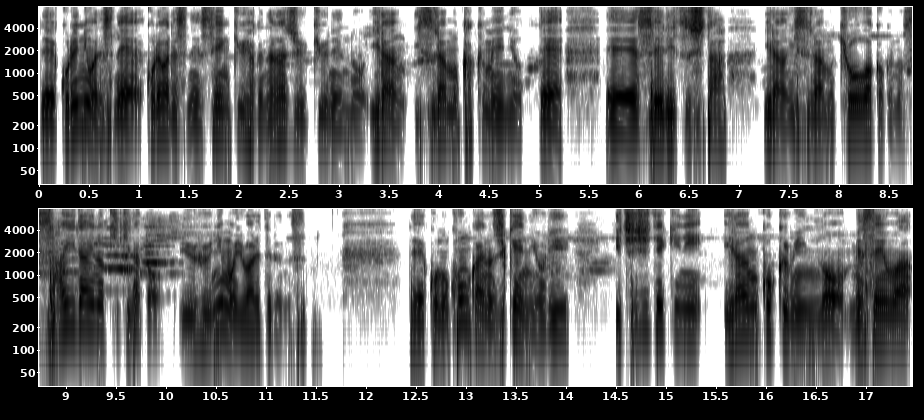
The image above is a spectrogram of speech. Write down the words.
で、これにはですね、これはですね、1979年のイラン・イスラム革命によって、えー、成立したイラン・イスラム共和国の最大の危機だというふうにも言われているんです。で、この今回の事件により、一時的にイラン国民の目線は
